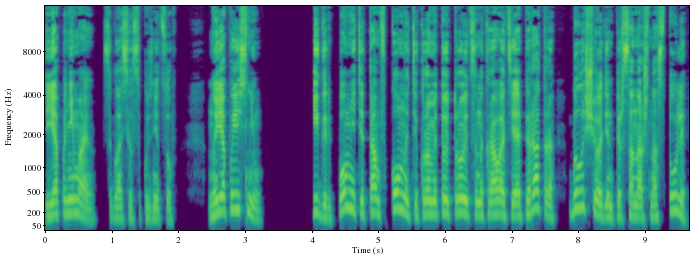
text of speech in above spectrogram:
«Я понимаю», — согласился Кузнецов. «Но я поясню. Игорь, помните, там в комнате, кроме той троицы на кровати и оператора, был еще один персонаж на стуле,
